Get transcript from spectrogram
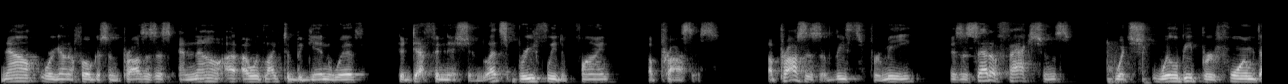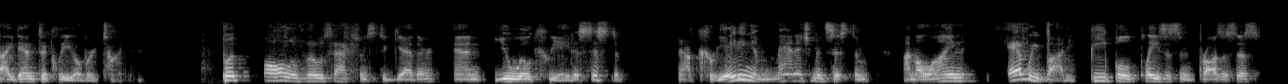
now we're going to focus on processes, and now I, I would like to begin with the definition. Let's briefly define a process. A process, at least for me, is a set of actions which will be performed identically over time. Put all of those actions together and you will create a system. Now, creating a management system and align everybody, people, places, and processes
